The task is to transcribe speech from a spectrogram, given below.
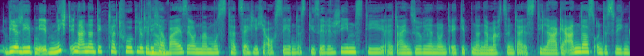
wir leben eben nicht in einer Diktatur glücklicherweise genau. und man muss tatsächlich auch sehen, dass diese Regimes, die äh, da in Syrien und Ägypten an der Macht sind, da ist die Lage anders und deswegen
